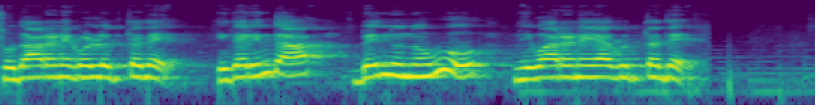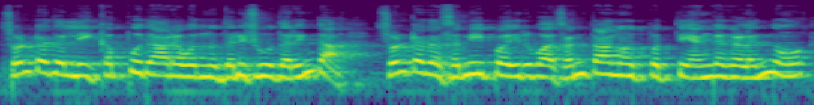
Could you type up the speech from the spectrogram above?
ಸುಧಾರಣೆಗೊಳ್ಳುತ್ತದೆ. ಇದರಿಂದ ಬೆನ್ನು ನೋವು ನಿವಾರಣೆಯಾಗುತ್ತದೆ. ಸೊಂಟದಲ್ಲಿ ಕಪ್ಪು ದಾರವನ್ನು ಧರಿಸುವುದರಿಂದ ಸೊಂಟದ ಸಮೀಪ ಇರುವ ಸಂತಾನೋತ್ಪತ್ತಿ ಅಂಗಗಳನ್ನು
